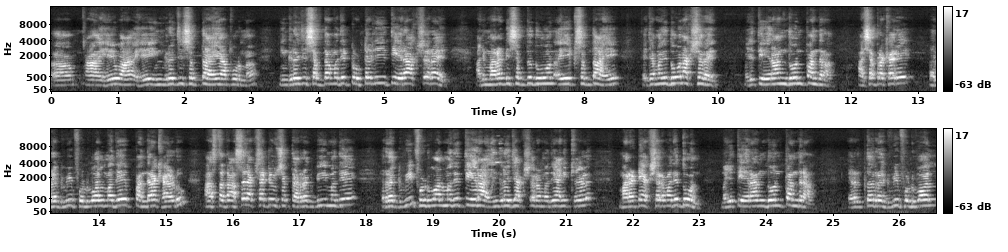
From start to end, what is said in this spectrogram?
हे वा हे इंग्रजी शब्द आहे हा पूर्ण. इंग्रजी शब्दामध्ये टोटली तेरा अक्षर आहेत. आणि मराठी शब्द दोन एक शब्द आहे. त्याच्यामध्ये दोन अक्षर आहेत. म्हणजे तेरा आणि दोन पंधरा. अशा प्रकारे रग्बी फुटबॉलमध्ये पंधरा खेळाडू असतात. असं लक्षात ठेवू शकता. रग्बीमध्ये रग्बी फुटबॉलमध्ये तेरा इंग्रजी अक्षरामध्ये आणि खेळ मराठी अक्षरामध्ये दोन. म्हणजे तेरा आणि दोन पंधरा. तर रग्बी फुटबॉल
